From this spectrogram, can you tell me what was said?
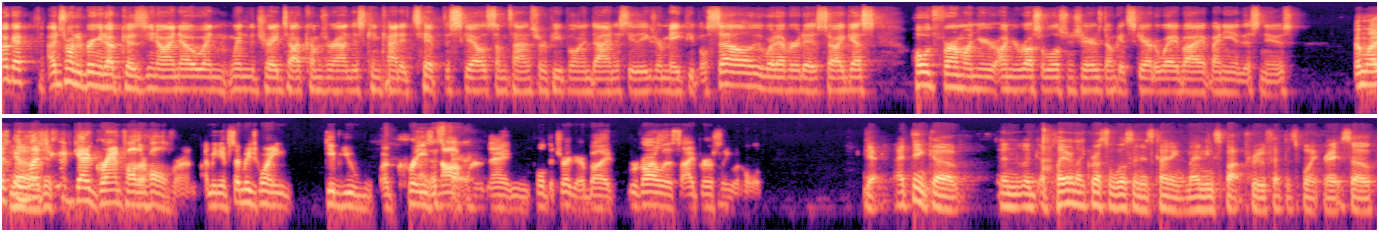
Okay, I just wanted to bring it up because you know I know when when the trade talk comes around, this can kind of tip the scales sometimes for people in dynasty leagues or make people sell whatever it is. So I guess hold firm on your on your Russell Wilson shares. Don't get scared away by by any of this news. unless No, unless just- you could get a grandfather haul for him. I mean, if somebody's going to give you a crazy that's fair. offer, then pull the trigger. But regardless, I personally would hold. Yeah, I think uh, and a player like Russell Wilson is kind of landing spot proof at this point, right? So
